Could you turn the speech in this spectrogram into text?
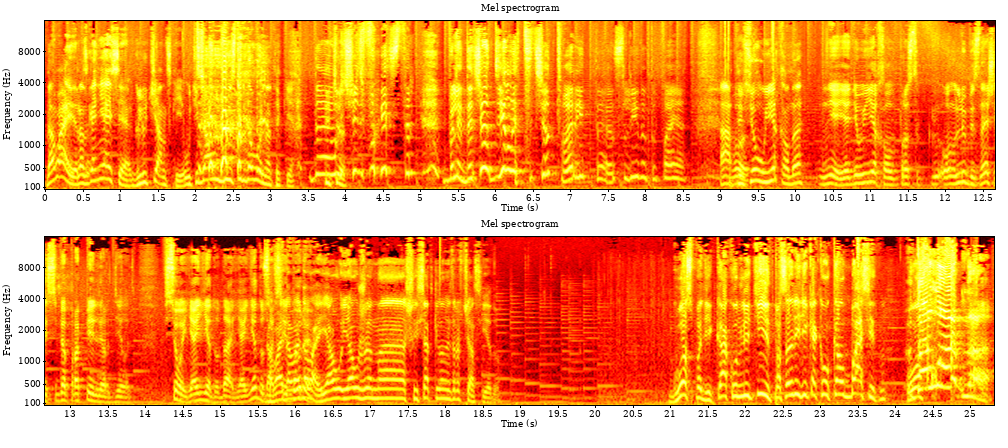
Давай, разгоняйся, глючанский. У тебя он быстрый довольно-таки. Да, очень быстро. Блин, да что делает-то? Что творит-то? Слина тупая. А, ты все, уехал, да? Не, я не уехал, просто он любит, знаешь, из себя пропеллер делать. Все, я еду, да, я еду со Давай, всей давай, дури. давай. Я, я уже на 60 километров в час еду. Господи, как он летит! Посмотрите, как его колбасит! О, Да ладно!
